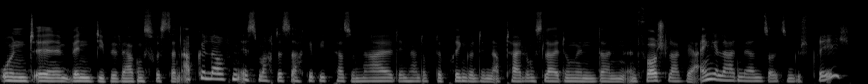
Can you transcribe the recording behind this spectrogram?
Und äh, wenn die Bewerbungsfrist dann abgelaufen ist, macht das Sachgebiet Personal dem Herrn Dr. Brink und den Abteilungsleitungen dann einen Vorschlag, wer eingeladen werden soll zum Gespräch.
